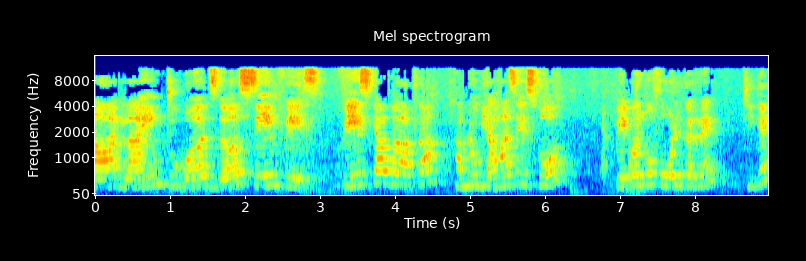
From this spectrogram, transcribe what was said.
are lying towards the same face. Face क्या हुआ आपका? हम लोग यहाँ से इसको पेपर को फोल्ड कर रहे हैं, ठीक है?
